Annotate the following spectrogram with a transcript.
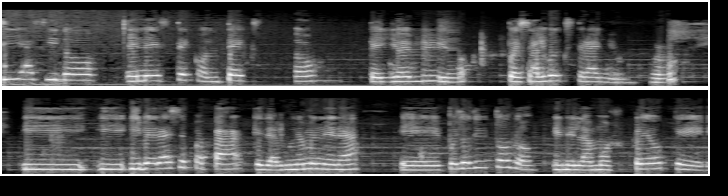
sí ha sido en este contexto que yo he vivido, pues algo extraño, ¿no? Y, y, ver a ese papá que de alguna manera, eh, pues lo dio todo en el amor. Creo que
